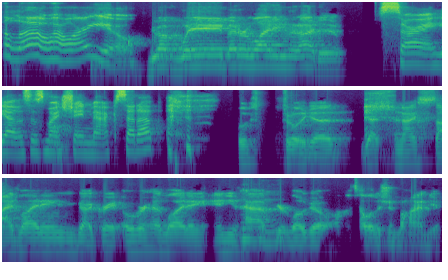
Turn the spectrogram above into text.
Hello, how are you? You have way better lighting than I do. Sorry. Yeah, this is my Shane Mack setup. Looks really good. You got nice side lighting. You got great overhead lighting, and you have mm-hmm. your logo on the television behind you.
